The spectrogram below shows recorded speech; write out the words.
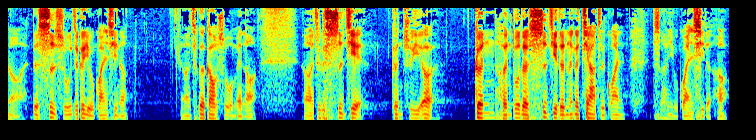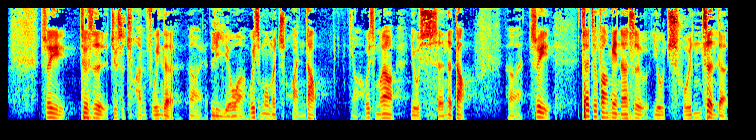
啊的世俗这个有关系呢？啊，这个告诉我们呢，啊，这个世界跟罪恶。跟很多的世界的那个价值观是很有关系的啊，所以这是就是传福音的啊理由啊。为什么我们传道啊？为什么要有神的道啊？所以在这方面呢，是有纯正的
